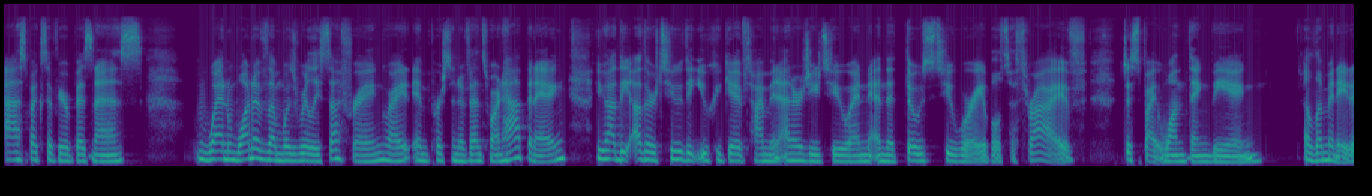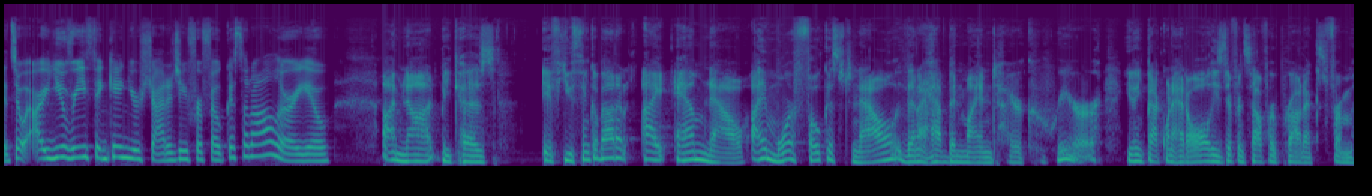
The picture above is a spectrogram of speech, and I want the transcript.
aspects of your business, when one of them was really suffering, right? In person events weren't happening, you had the other two that you could give time and energy to, and, and that those two were able to thrive despite one thing being eliminated. So, are you rethinking your strategy for focus at all, or are you? I'm not because if you think about it, I am now. I am more focused now than I have been my entire career. You think back when I had all these different software products from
